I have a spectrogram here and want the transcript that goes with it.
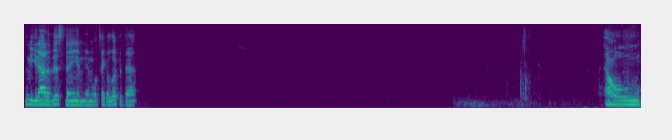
Let me get out of this thing and, and we'll take a look at that. Oh,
